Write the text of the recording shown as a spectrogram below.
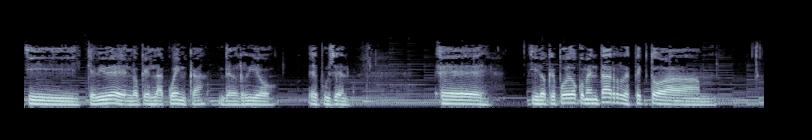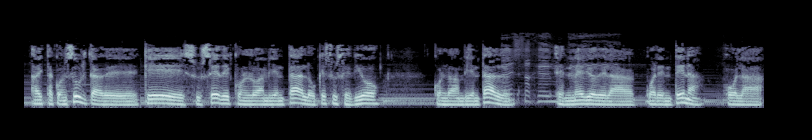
y que vive en lo que es la cuenca del río Epuyén. Eh, y lo que puedo comentar respecto a, a esta consulta de qué sucede con lo ambiental o qué sucedió con lo ambiental en medio de la cuarentena o la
